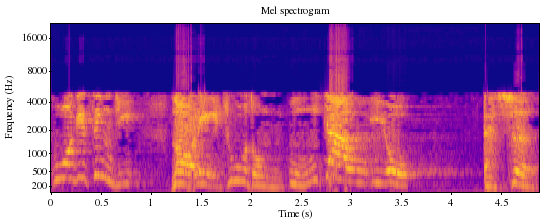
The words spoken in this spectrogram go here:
过个正气，哪里主动你教一哦？但是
